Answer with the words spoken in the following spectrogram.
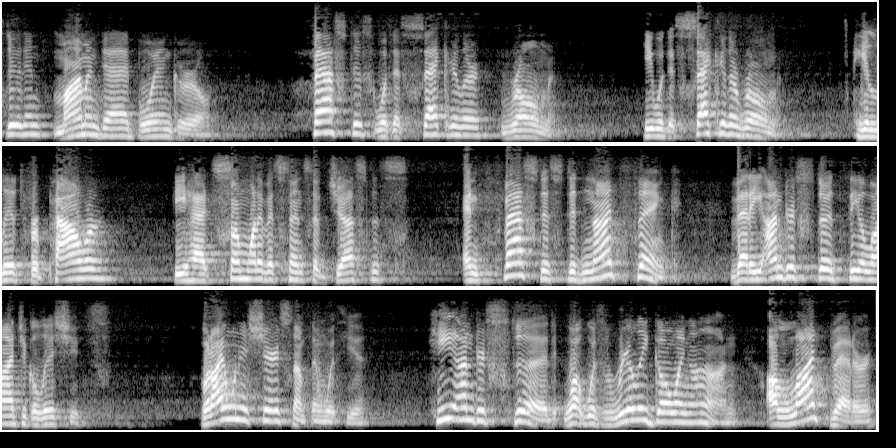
student, mom and dad, boy and girl, Festus was a secular Roman. He was a secular Roman. He lived for power. He had somewhat of a sense of justice. And Festus did not think that he understood theological issues. But I want to share something with you. He understood what was really going on a lot better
